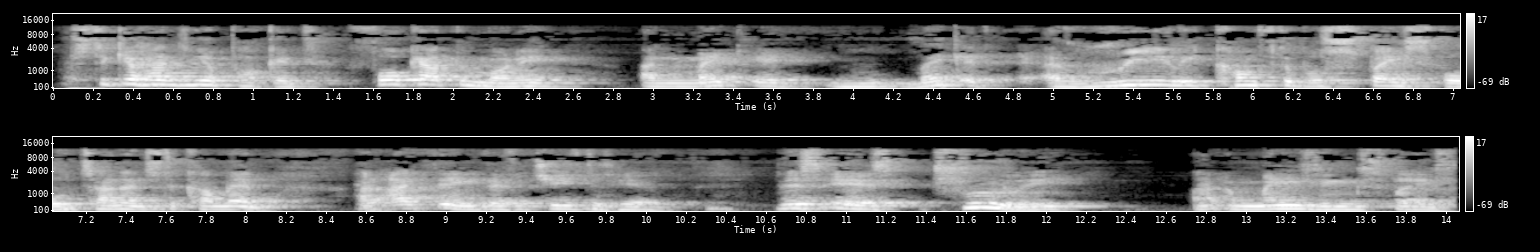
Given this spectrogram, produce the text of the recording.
stick your hands in your pocket, fork out the money and make it, make it a really comfortable space for tenants to come in. And I think they've achieved it here. This is truly an amazing space.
